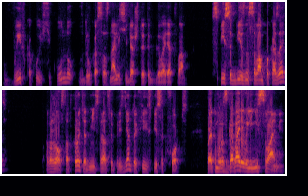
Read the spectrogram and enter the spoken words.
вы в какую секунду вдруг осознали себя, что это говорят вам. Список бизнеса вам показать? Пожалуйста, откройте администрацию президента и список Forbes. Поэтому разговаривали не с вами.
